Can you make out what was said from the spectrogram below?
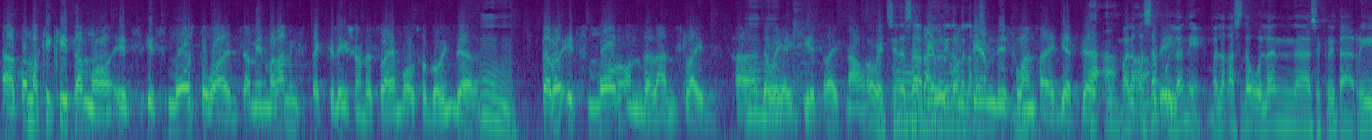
uh, kung makikita mo, it's it's more towards, I mean, maraming speculation, that's why I'm also going there. Pero it's more on the landslide, uh, the way I see it right now. Alright, sinasabi But I mo will nila malakas- confirm this once I get there. Malakas ang ulan eh. Malakas daw ulan, uh, Secretary.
